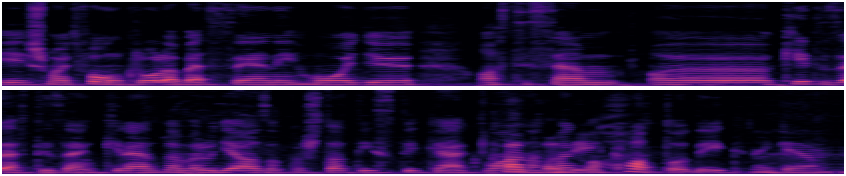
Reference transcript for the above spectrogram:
És majd fogunk róla beszélni, hogy azt hiszem ö, 2019-ben, mert ugye azok a statisztikák vannak Hatodik. meg, a hatodik Igen.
